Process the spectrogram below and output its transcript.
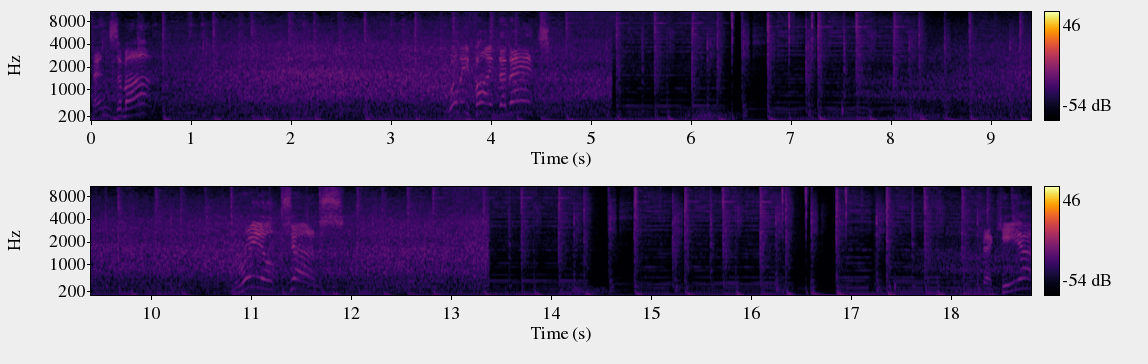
Benzema. Will he find the net? Real chance. Bekia,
